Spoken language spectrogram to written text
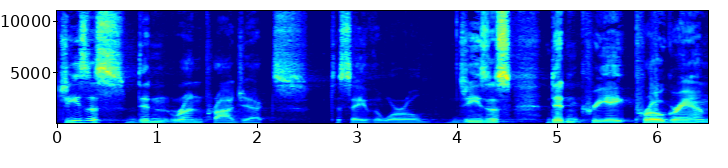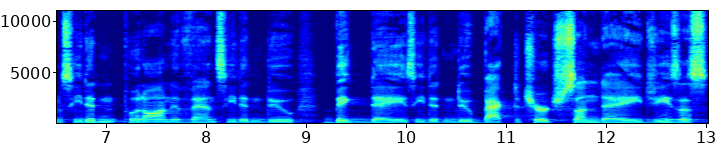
Jesus didn't run projects to save the world. Jesus didn't create programs, He didn't put on events, He didn't do big days, He didn't do back to church Sunday. Jesus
